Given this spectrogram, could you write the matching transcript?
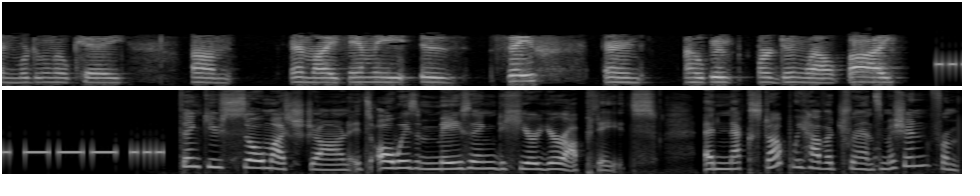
and we're doing okay. Um and my family is safe and I hope you are doing well. Bye. Thank you so much, John. It's always amazing to hear your updates. And next up, we have a transmission from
